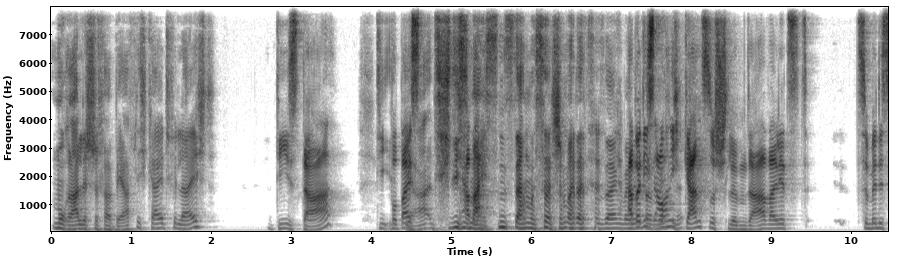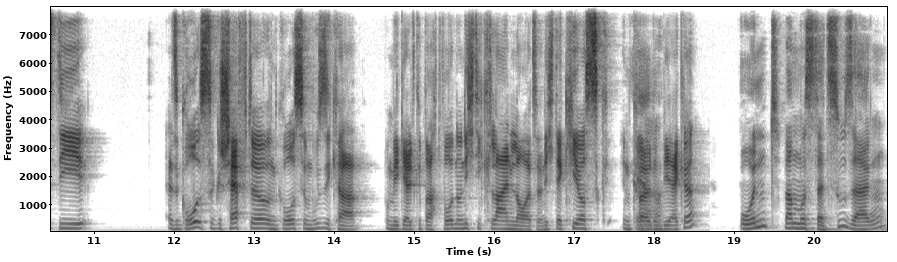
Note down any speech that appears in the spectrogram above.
Moralische Verwerflichkeit vielleicht. Die ist da, Die, Wobei ja, die, die ist aber- meistens, da muss man schon mal dazu sagen. aber die ist auch nicht ne? ganz so schlimm da, weil jetzt zumindest die, also große Geschäfte und große Musiker um ihr Geld gebracht wurden und nicht die kleinen Leute, nicht der Kiosk in Köln Ja. um die Ecke. Und man muss dazu sagen,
